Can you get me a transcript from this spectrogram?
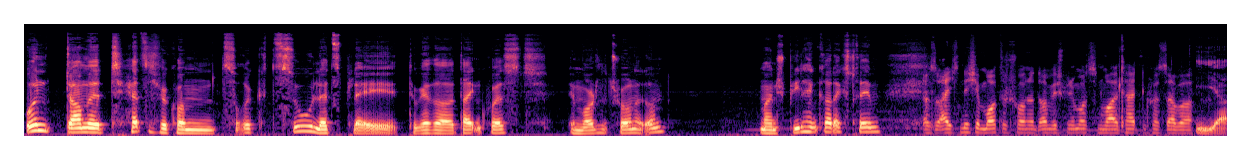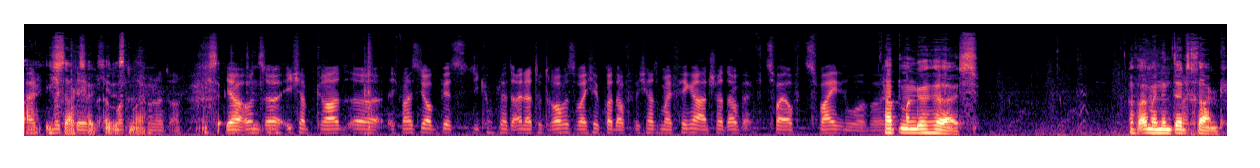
Und damit herzlich willkommen zurück zu Let's Play Together Titan Quest Immortal Thronet On. Mein Spiel hängt gerade extrem. Also eigentlich nicht Immortal Thronet On, wir spielen immer normal Titan Quest, aber Ja, halt ich sag's halt jedes Mal. Ja, halt und jedes Mal. äh, ich habe gerade, äh, ich weiß nicht, ob jetzt die komplette Einleitung drauf ist, weil ich habe gerade auf, ich hatte meinen Finger anstatt auf F2 auf 2 nur. Weil, Hat man gehört. Auf einmal nimmt er Trank.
